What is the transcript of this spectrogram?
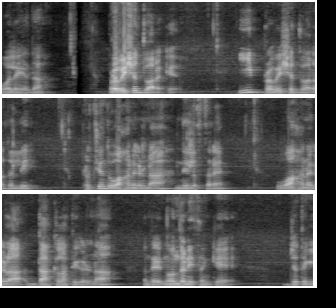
ವಲಯದ ಪ್ರವೇಶ ದ್ವಾರಕ್ಕೆ. ಈ ಪ್ರವೇಶ ದ್ವಾರದಲ್ಲಿ ಪ್ರತಿಯೊಂದು ವಾಹನಗಳನ್ನ ನಿಲ್ಲಿಸ್ತಾರೆ. ವಾಹನಗಳ ದಾಖಲಾತಿಗಳನ್ನ ಅಂದರೆ ನೋಂದಣಿ ಸಂಖ್ಯೆ ಜೊತೆಗೆ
